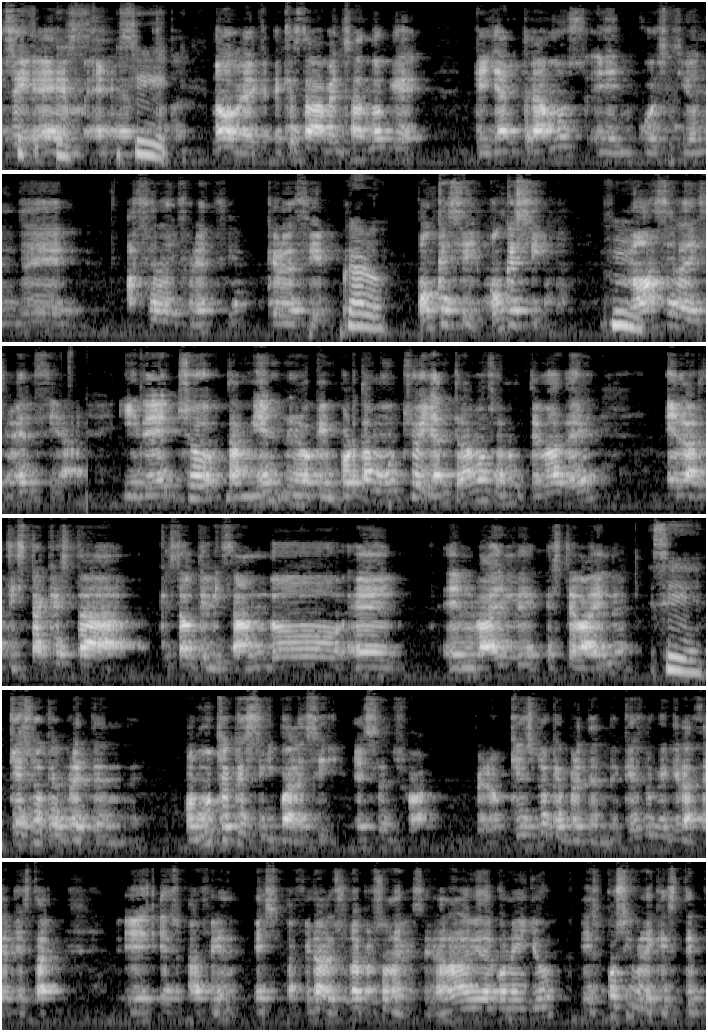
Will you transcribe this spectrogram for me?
sí, eh, eh, No, es que estaba pensando que que, ya entramos en cuestión de... ¿Hace la diferencia? Quiero decir, claro. pon que sí, pon que sí. Hmm. No hace la diferencia. Y de hecho, también lo que importa mucho, ya entramos en un tema de el artista que está, que está utilizando el, el baile, este baile, sí. ¿qué es lo que pretende? Por mucho que sí, vale, sí, es sensual, pero ¿qué es lo que pretende? ¿Qué es lo que quiere hacer? Está, eh, es, al, fin, es, al final es una persona que se gana la vida con ello, es posible que esté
